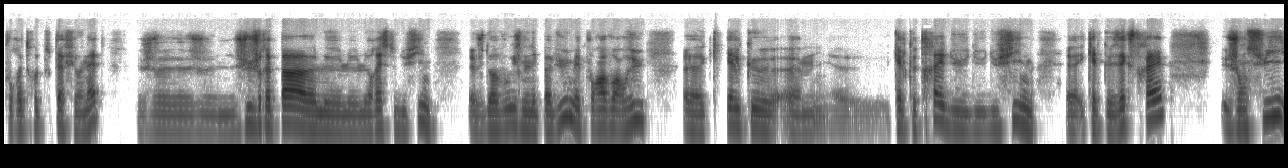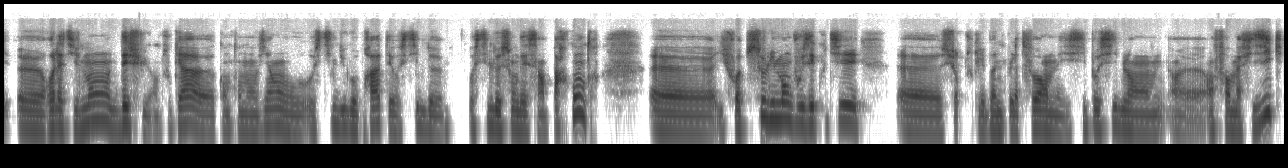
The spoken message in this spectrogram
pour être tout à fait honnête. Je, ne jugerai pas le, reste du film, je dois avouer que je ne l'ai pas vu, mais pour avoir vu quelques, quelques traits du, film et quelques extraits, j'en suis relativement déçu. En tout cas, quand on en vient au, style du Pratt et au style de son dessin. Par contre, il faut absolument que vous écoutiez sur toutes les bonnes plateformes et si possible en, format physique,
